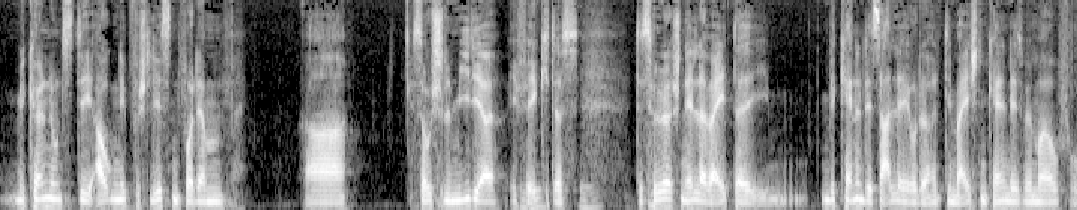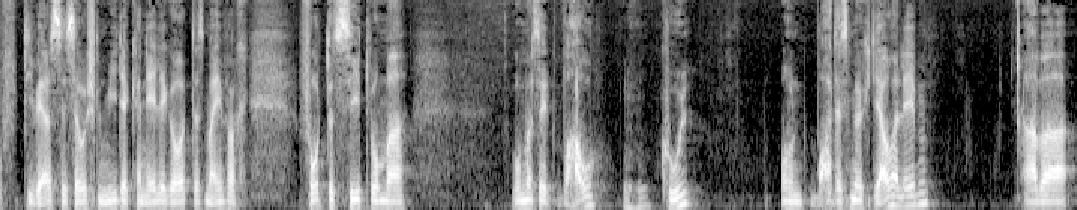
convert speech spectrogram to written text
wir können uns die Augen nicht verschließen vor dem äh, Social Media Effekt, mhm. dass mhm. Das höher, schneller, weiter. Wir kennen das alle oder halt die meisten kennen das, wenn man auf, auf diverse Social Media Kanäle geht, dass man einfach Fotos sieht, wo man, wo man sagt, wow, mhm. cool. Und boah, das möchte ich auch erleben. Aber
